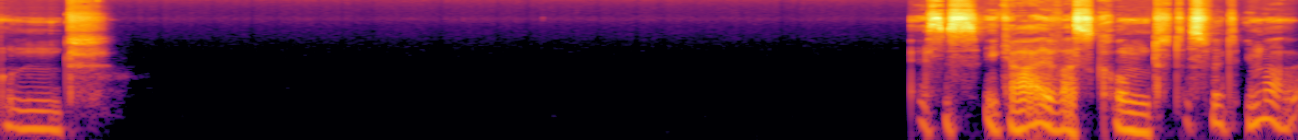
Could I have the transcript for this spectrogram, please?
Und es ist egal, was kommt. Das wird immer,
